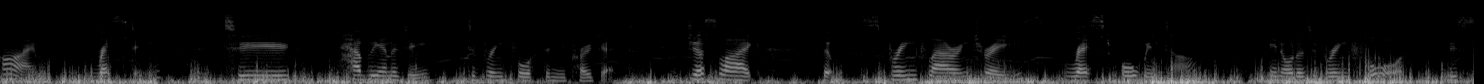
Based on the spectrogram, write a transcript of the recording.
time resting to have the energy to bring forth the new project. Just like the spring flowering trees rest all winter in order to bring forth this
